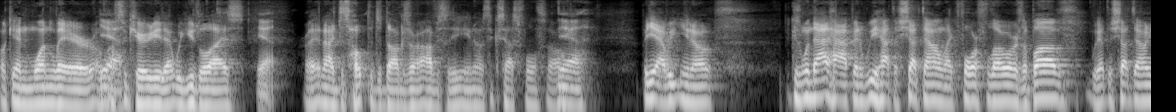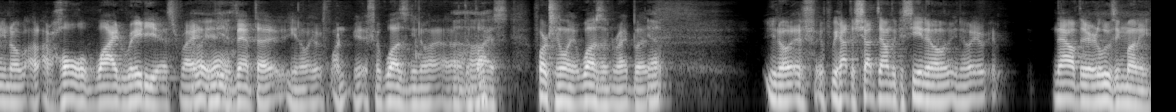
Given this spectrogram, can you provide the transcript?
again one layer of, Yeah. security that we utilize, Yeah, right? And I just hope that the dogs are obviously you know successful. So yeah, but yeah, we you know because when that happened, we had to shut down like four floors above. We had to shut down you know a, a whole wide radius, right? Oh, In yeah. Uh-huh. the event that you know if, if it was you know a device. Fortunately, it wasn't, right? But Yep. you know if if we had to shut down the casino, you know it, now they're losing money,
